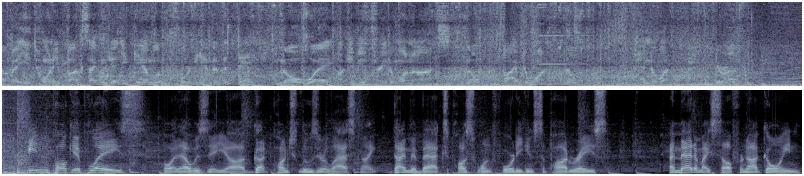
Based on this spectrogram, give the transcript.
I bet you 20 bucks I can get you gambling before the end of the day. No way. I'll give you 3 to 1 odds. Nope. 5 to 1. Nope. 10 to 1. You're on. In pocket plays, boy, that was a uh, gut punch loser last night. Diamondbacks plus 140 against the Padres. I'm mad at myself for not going.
